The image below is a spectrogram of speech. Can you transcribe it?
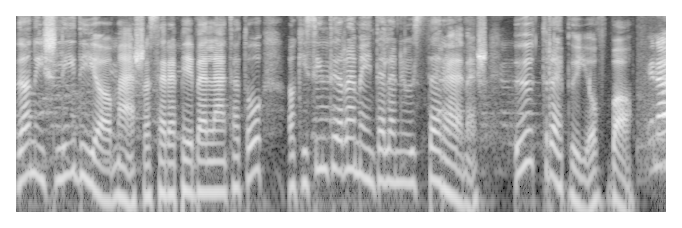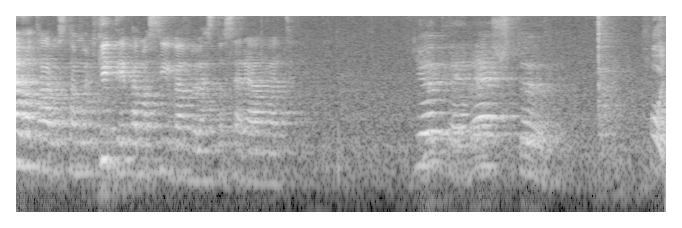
Danis Lídia más a szerepében látható, aki szintén reménytelenül szerelmes. Ő Trepülyovba. Én elhatároztam, hogy kitépem a szívemből ezt a szerelmet. Gyökerestől. Hogy?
